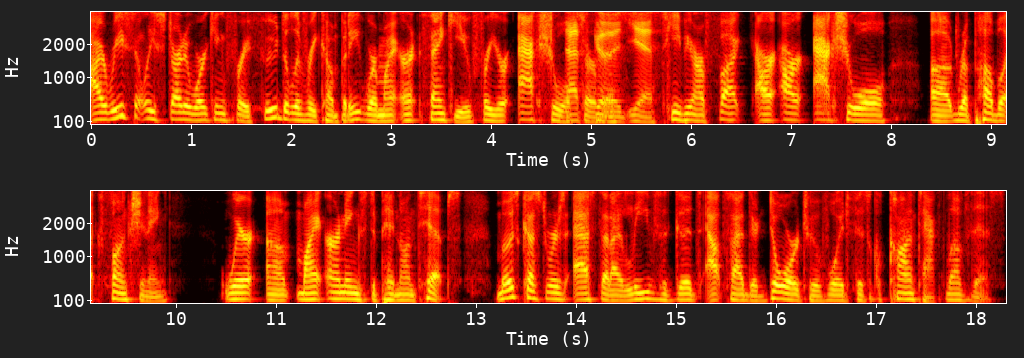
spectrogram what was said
I recently started working for a food delivery company where my earn- thank you for your actual That's service. good, yes. It's keeping our fuck our our actual uh, republic functioning, where um, my earnings depend on tips. Most customers ask that I leave the goods outside their door to avoid physical contact. Love this.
